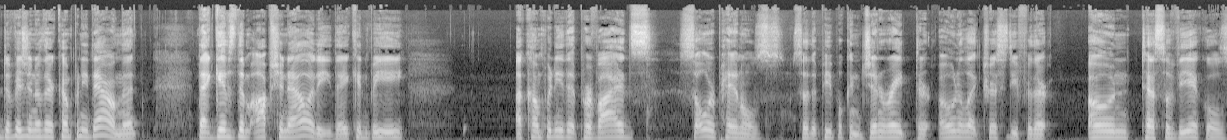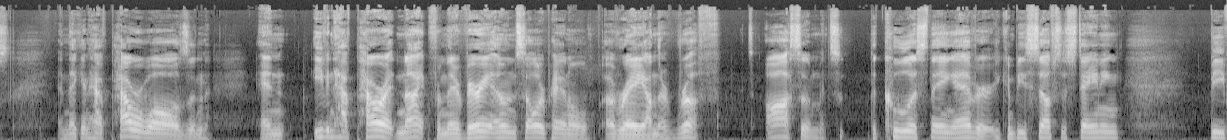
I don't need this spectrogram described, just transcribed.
division of their company down? That that gives them optionality. They can be a company that provides solar panels so that people can generate their own electricity for their own Tesla vehicles and they can have power walls and and even have power at night from their very own solar panel array on their roof. It's awesome. It's the coolest thing ever. You can be self-sustaining, be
